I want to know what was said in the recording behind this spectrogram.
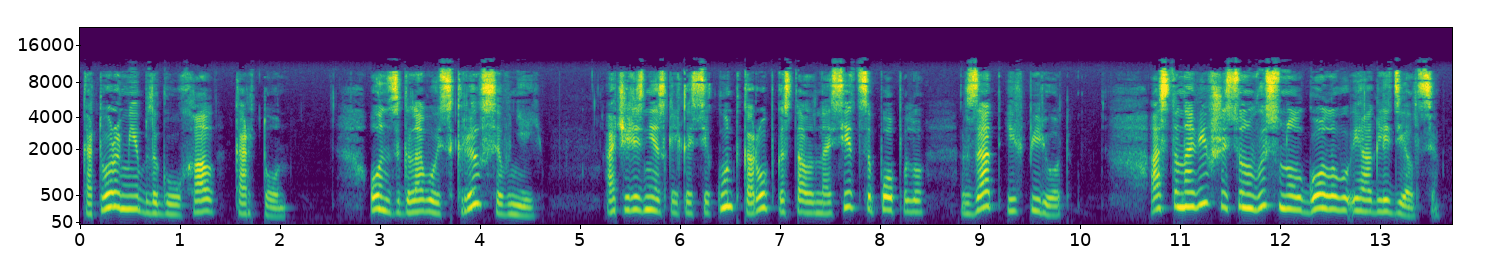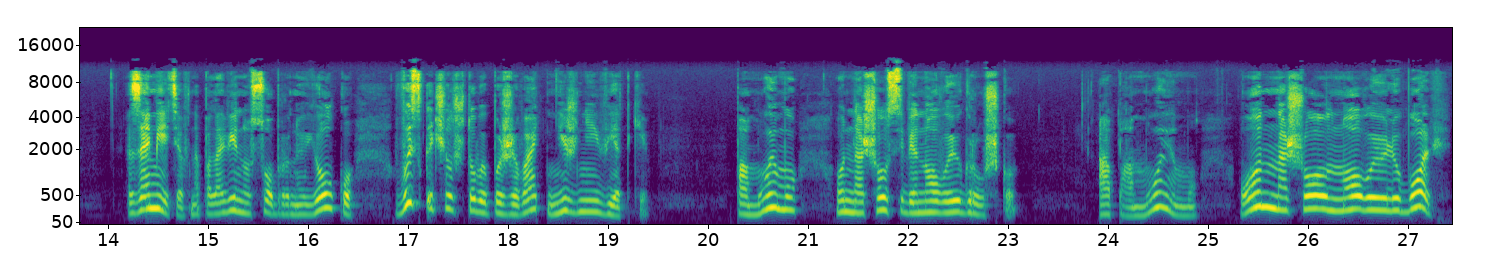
которыми благоухал картон. Он с головой скрылся в ней, а через несколько секунд коробка стала носиться по полу взад и вперед. Остановившись, он высунул голову и огляделся. Заметив наполовину собранную елку, выскочил, чтобы пожевать нижние ветки. По-моему, он нашел себе новую игрушку. А, по-моему, он нашел новую любовь,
